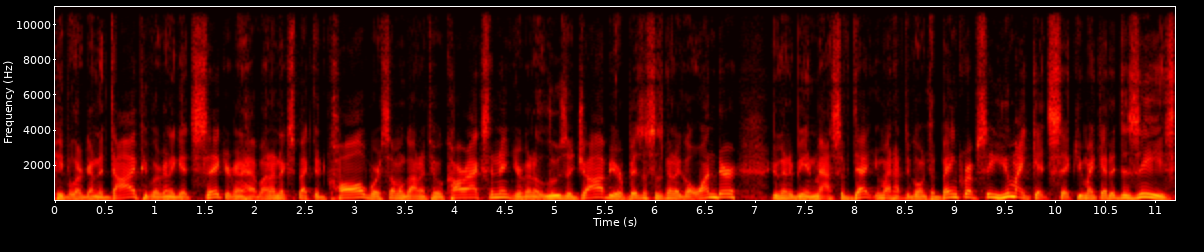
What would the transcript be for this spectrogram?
People are going to die. People are going to get sick. You're going to have an unexpected call where someone got into a car accident. You're going to lose a job. Your business is going to go under. You're going to be in massive debt. You might have to go into bankruptcy. You might get sick. You might get a disease.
